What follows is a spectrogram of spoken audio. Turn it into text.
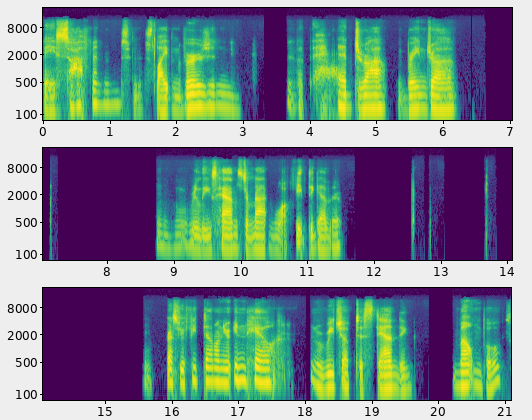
face softens, and slight inversion, head drop, brain drop. Release hands to mat and walk feet together. Press your feet down on your inhale and reach up to standing mountain pose.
